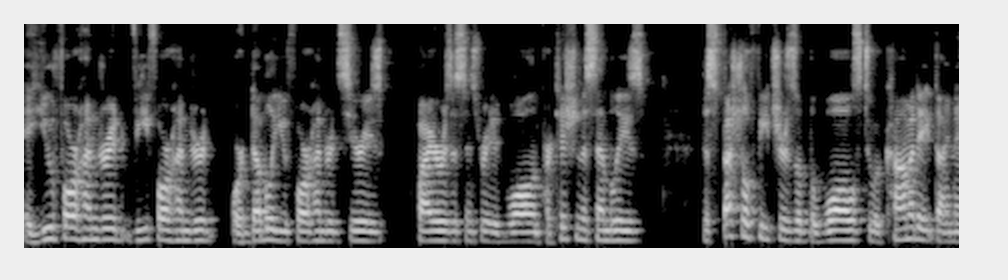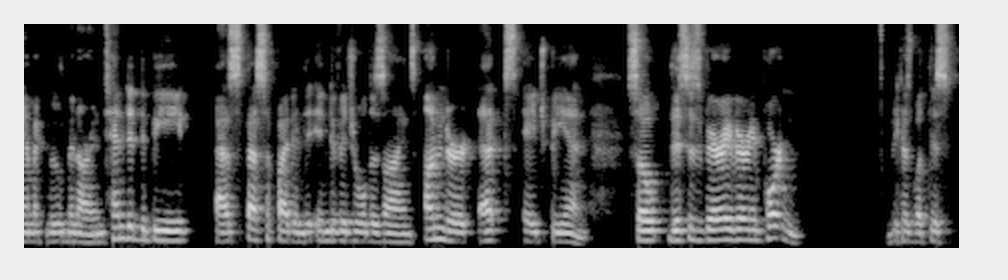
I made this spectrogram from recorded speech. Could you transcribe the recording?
a U400, V400, or W400 series fire resistance rated wall and partition assemblies the special features of the walls to accommodate dynamic movement are intended to be as specified in the individual designs under XHBN. So this is very, very important because what this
